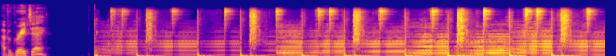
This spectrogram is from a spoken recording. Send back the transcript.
have a great day. Thank you.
